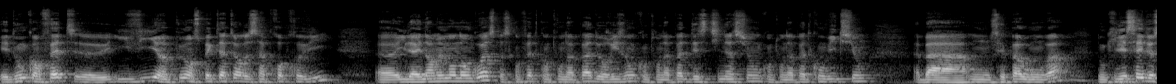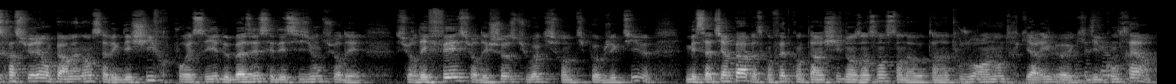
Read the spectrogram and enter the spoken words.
Et donc en fait, euh, il vit un peu en spectateur de sa propre vie. Euh, il a énormément d'angoisse parce qu'en fait, quand on n'a pas d'horizon, quand on n'a pas de destination, quand on n'a pas de conviction, bah on ne sait pas où on va. Donc il essaye de se rassurer en permanence avec des chiffres pour essayer de baser ses décisions sur des, sur des faits, sur des choses, tu vois, qui sont un petit peu objectives. Mais ça tient pas parce qu'en fait, quand tu as un chiffre dans un sens, tu en, as toujours un autre qui arrive, euh, qui dit le contraire.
